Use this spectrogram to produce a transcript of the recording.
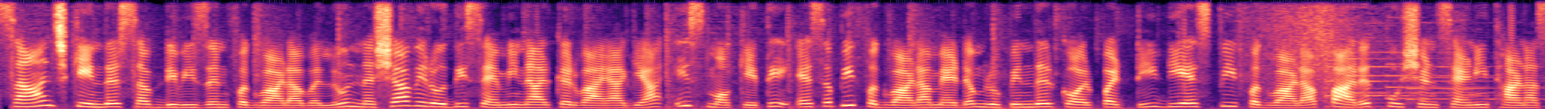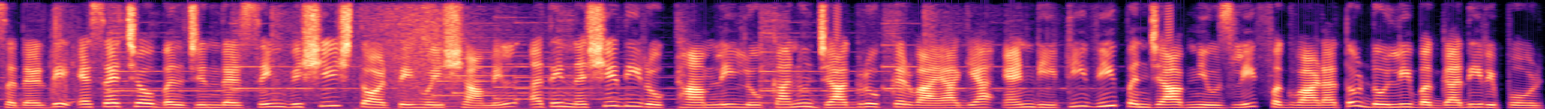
ਸਾਂਝ ਕੇਂਦਰ ਸਬ ਡਿਵੀਜ਼ਨ ਫਗਵਾੜਾ ਵੱਲੋਂ ਨਸ਼ਾ ਵਿਰੋਧੀ ਸੈਮੀਨਾਰ ਕਰਵਾਇਆ ਗਿਆ। ਇਸ ਮੌਕੇ ਤੇ SP Phagwara madam Rupinder Kaur Bhatti DSP Phagwara Bharat Bhushan Saini ਥਾਣਾ ਸਦਰ ਦੇ ਐਸਐਚਓ ਬਲਜਿੰਦਰ ਸਿੰਘ ਵਿਸ਼ੇਸ਼ ਤੌਰ ਤੇ ਹੋਏ ਸ਼ਾਮਿਲ ਅਤੇ ਨਸ਼ੇ ਦੀ ਰੋਕਥਾਮ ਲਈ ਲੋਕਾਂ ਨੂੰ ਜਾਗਰੂਕ ਕਰਵਾਇਆ ਗਿਆ। ਐਨਡੀਟੀਵੀ ਪੰਜਾਬ ਨਿਊਜ਼ ਲਈ ਫਗਵਾੜਾ ਤੋਂ ਡੋਲੀ ਬੱਗਾ ਦੀ ਰਿਪੋਰਟ।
